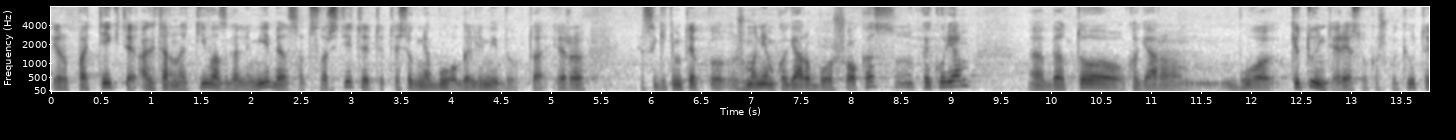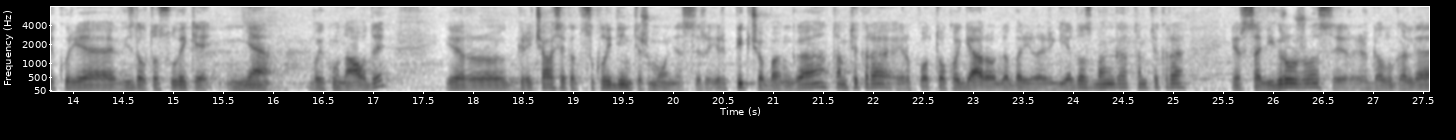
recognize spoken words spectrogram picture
ir pateikti alternatyvas galimybės, apsvarstyti, tai tiesiog nebuvo galimybių. Ta, ir sakykime taip, žmonėm ko gero buvo šokas kai kuriem, bet to ko gero buvo kitų interesų kažkokių, tai kurie vis dėlto suveikė ne vaikų naudai ir greičiausiai, kad suklaidinti žmonės ir, ir pikčio banga tam tikra, ir po to ko gero dabar yra ir gėdos banga tam tikra, ir savygraužos, ir, ir galų gale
